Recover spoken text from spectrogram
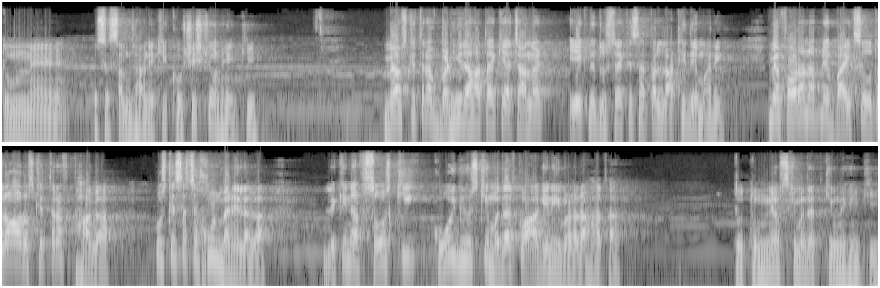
तुमने उसे समझाने की कोशिश क्यों नहीं की? मैं उसकी तरफ़ बढ़ ही रहा था कि अचानक एक ने दूसरे के सर पर लाठी दे मारी। मैं फ़ौरन अपने बाइक से उतरा और उसके तरफ़ भागा। उसके सर से खून बहने लगा, लेकिन अफसोस कि कोई भी उसकी मदद को आगे नहीं बढ़ रहा था। तो तुमने उसकी मदद क्यों नहीं की?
